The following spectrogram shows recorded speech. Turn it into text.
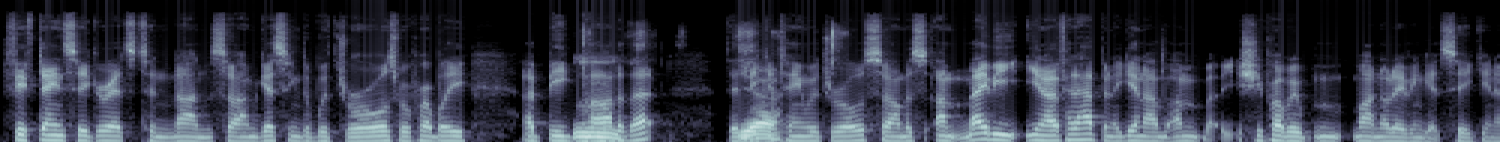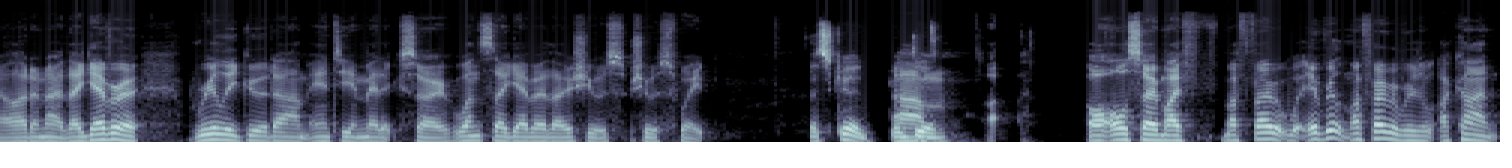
15 cigarettes to none. So I'm guessing the withdrawals were probably a big part Mm. of that. The Yeah. nicotine withdrawals. So I'm, ass- um, maybe you know if it happened again, I'm, I'm she probably might not even get sick. You know, I don't know. They gave her a really good um antiemetic. So once they gave her those, she was she was sweet. That's good. Good. Um, I- also my my favorite it really, my favorite was I can't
